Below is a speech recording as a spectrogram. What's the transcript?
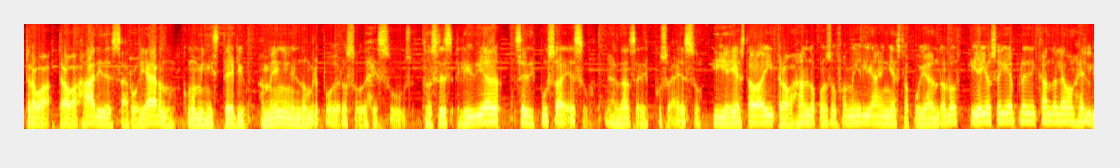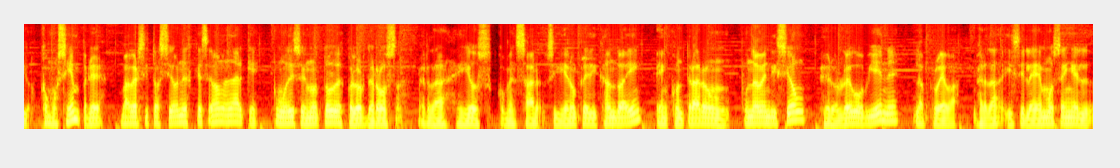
trabajar y desarrollarnos como ministerio. Amén, en el nombre poderoso de Jesús. Entonces Lidia se dispuso a eso, ¿verdad? Se dispuso a eso. Y ella estaba ahí trabajando con su familia en esto, apoyándolos. Y ellos seguían predicando el Evangelio. Como siempre, va a haber situaciones que se van a dar que, como dicen, no todo es color de rosa, ¿verdad? Ellos comenzaron, siguieron predicando ahí, encontraron una bendición, pero luego viene la prueba, ¿verdad? Y si leemos en el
